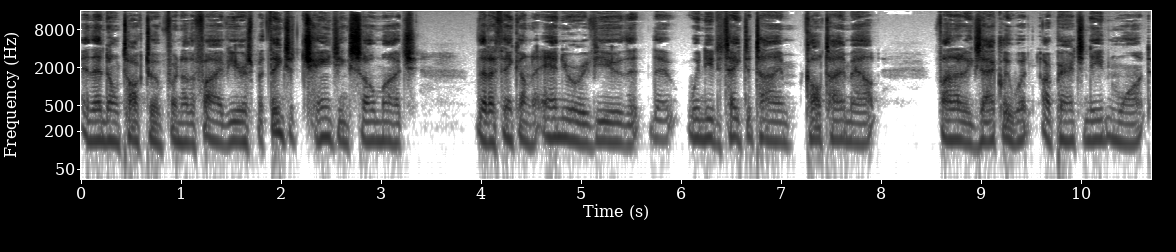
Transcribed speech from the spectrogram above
and then don't talk to them for another five years. But things are changing so much that I think on an annual review that, that we need to take the time, call time out, find out exactly what our parents need and want,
